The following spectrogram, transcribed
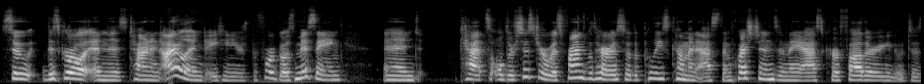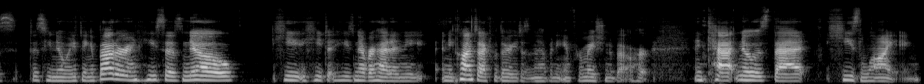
so this girl in this town in Ireland, 18 years before, goes missing, and Kat's older sister was friends with her, so the police come and ask them questions, and they ask her father, you know, does does he know anything about her? And he says no, he he he's never had any any contact with her. He doesn't have any information about her, and Kat knows that he's lying.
